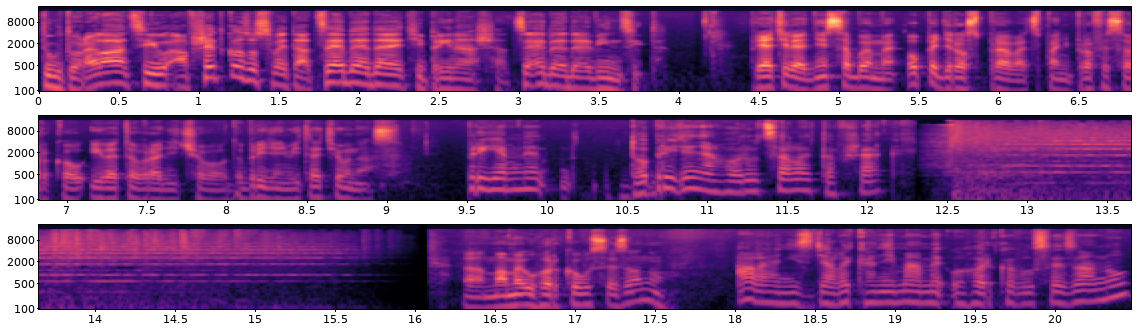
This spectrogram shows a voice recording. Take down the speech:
Túto reláciu a všetko zo sveta CBD ti prináša CBD Vincit. Priatelia, dnes sa budeme opäť rozprávať s pani profesorkou Ivetou Radičovou. Dobrý deň, vítajte u nás. Príjemné, dobrý deň a horúce leto však. Máme uhorkovú sezónu? Ale ani zďaleka nemáme uhorkovú sezónu.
